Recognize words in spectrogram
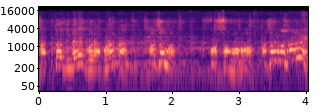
ସାତ ଦିନରେ ଗୋରାପଣ ପାଆନ୍ତି ଅସମ୍ଭବ ଅସମ୍ଭବ ଅସମ୍ଭବ କଥା ନୁହେଁ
